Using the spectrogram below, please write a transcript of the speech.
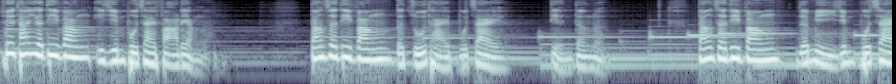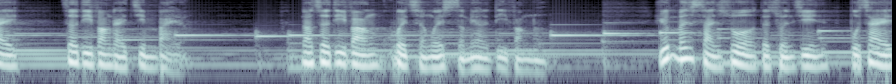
所以，当一个地方已经不再发亮了，当这地方的烛台不再点灯了，当这地方人民已经不在这地方来敬拜了，那这地方会成为什么样的地方呢？原本闪烁的纯金不再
